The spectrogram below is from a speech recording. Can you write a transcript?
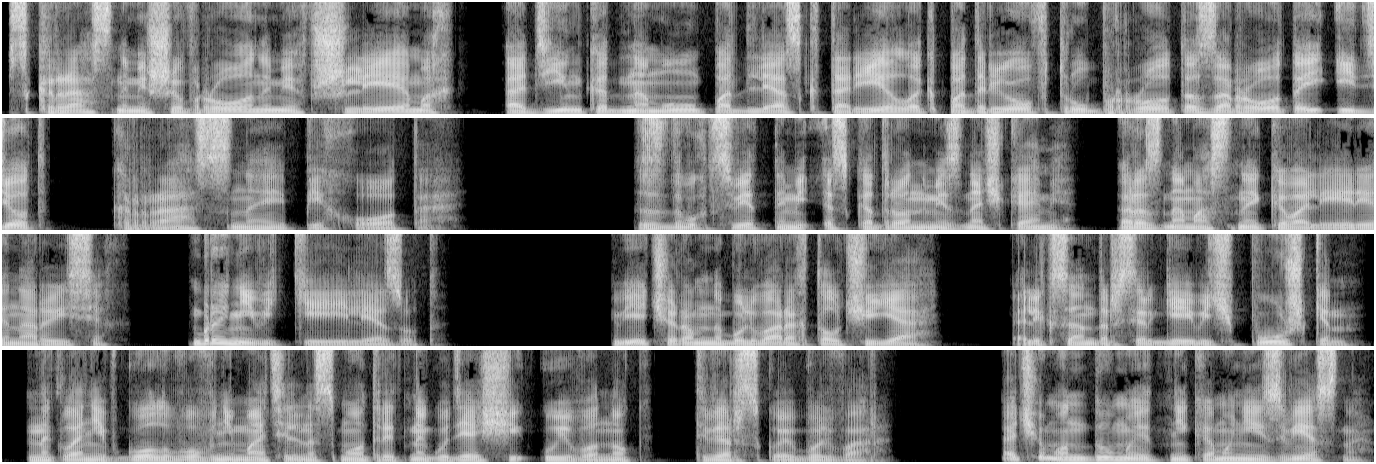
с красными шевронами, в шлемах, один к одному под лязг тарелок, под рев труб рота за ротой идет красная пехота. С двухцветными эскадронными значками разномастная кавалерия на рысях, броневики лезут. Вечером на бульварах толчья Александр Сергеевич Пушкин, наклонив голову, внимательно смотрит на гудящий у его ног Тверской бульвар. О чем он думает, никому не известно.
